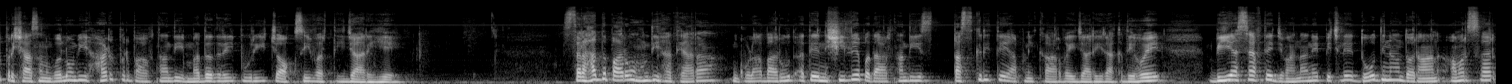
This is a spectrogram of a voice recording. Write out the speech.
ਪ੍ਰਸ਼ਾਸਨ ਵੱਲੋਂ ਵੀ ਹੜ੍ਹ ਪ੍ਰਭਾਵਿਤਾਂ ਦੀ ਮਦਦ ਲਈ ਪੂਰੀ ਚੌਕਸੀ ਵਰਤੀ ਜਾ ਰਹੀ ਹੈ ਸਰਹੱਦ ਪਾਰੋਂ ਹੁੰਦੀ ਹਥਿਆਰਾਂ, ਗੋਲਾ ਬਾਰੂਦ ਅਤੇ ਨਸ਼ੀਲੇ ਪਦਾਰਥਾਂ ਦੀ ਇਸ ਤਸਕਰੀ ਤੇ ਆਪਣੀ ਕਾਰਵਾਈ ਜਾਰੀ ਰੱਖਦੇ ਹੋਏ ਬੀਐਸਐਫ ਦੇ ਜਵਾਨਾਂ ਨੇ ਪਿਛਲੇ 2 ਦਿਨਾਂ ਦੌਰਾਨ ਅੰਮ੍ਰਿਤਸਰ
